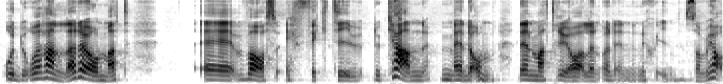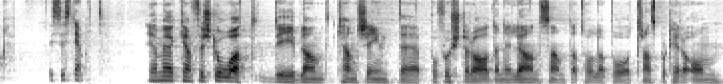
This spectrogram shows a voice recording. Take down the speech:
Och då handlar det om att eh, vara så effektiv du kan med de, den materialen och den energin som vi har i systemet. Ja, men jag kan förstå att det ibland kanske inte på första raden är lönsamt att hålla på och transportera om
